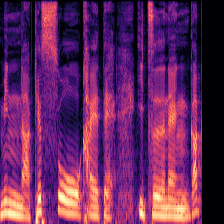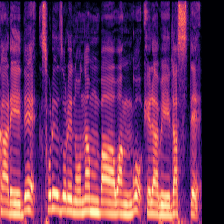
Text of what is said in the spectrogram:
みんな結相を変えて、一年がかりでそれぞれのナンバーワンを選び出して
